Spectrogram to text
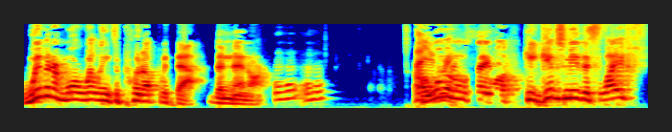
Women are more willing to put up with that than men are. Mm-hmm, mm-hmm. I a agree. woman will say, well, he gives me this life.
